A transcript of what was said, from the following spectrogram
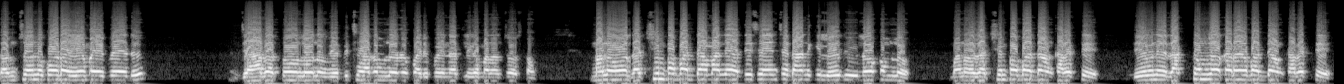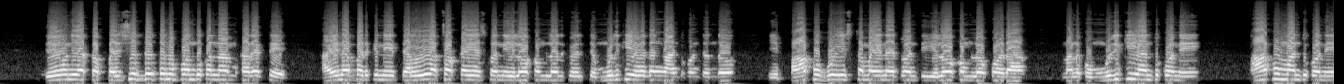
సంసోను కూడా ఏమైపోయాడు? జాగ్రత్తలోను వ్యభిచారంలోను పడిపోయినట్లుగా మనం చూస్తాం. మనం రక్షింపబడ్డామని అతిశయించడానికి లేదు ఈ లోకంలో. మనం రక్షింపబడ్డాం కరెక్టే. దేవుని రక్తంలో కడగబడ్డాం కరెక్టే. దేవుని యొక్క పరిశుద్ధతను పొందుకున్నాం కరెక్టే. అయినప్పటికీ తెల్ల చొక్క వేసుకొని ఈ లోకంలోనికి వెళ్తే మురికి ఏ విధంగా అంటుకుంటుందో ఈ పాపభూయిష్టమైనటువంటి ఈ లోకంలో కూడా మనకు మురికి అంటుకొని పాపం అంటుకొని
